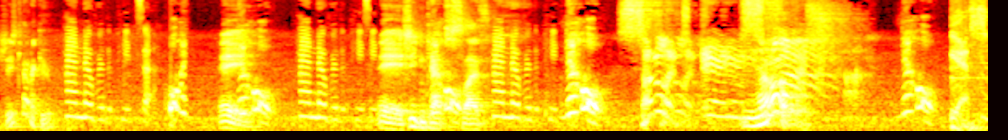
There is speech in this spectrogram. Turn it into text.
She's kind of cute. Hand over the pizza. What? Hey. No. Hand over the pizza. Hey, she can catch no. the slice. Hand over the pizza. No. Settle it in No. No. Yes.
